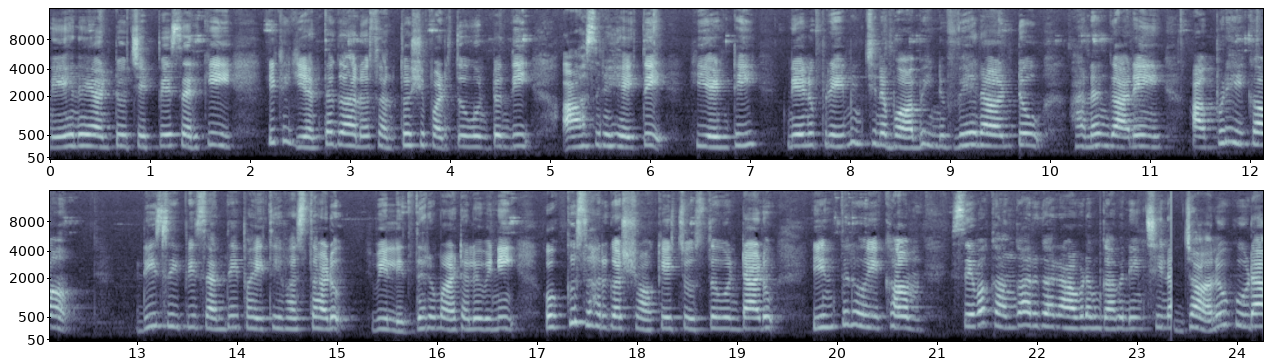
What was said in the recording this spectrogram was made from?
నేనే అంటూ చెప్పేసరికి ఇక ఎంతగానో సంతోషపడుతూ ఉంటుంది. ఆశని అయితే ఏంటి నేను ప్రేమించిన బాబీ నువ్వేనా? అంటూ అనంగానే అప్పుడే ఇక డీసీపీ సందీప్ అయితే వస్తాడు. వీళ్ళిద్దరు మాటలు విని ఒక్కసారిగా షాకే చూస్తూ ఉంటాడు. ఇంతలో ఇక శివ కంగారుగా రావడం గమనించిన జాను కూడా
